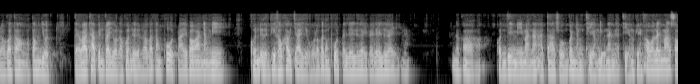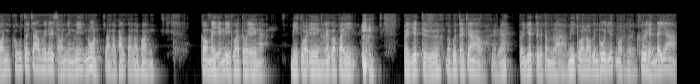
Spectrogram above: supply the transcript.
เราก็ต้องต้องหยุด แต่ว่าถ้าเป็นประโยชน์กับคนอื่น เราก็ต้องพูดไป เพราะว่ายังมีคนอื่นที่เขาเข้าใจอยู่ เราก็ต้องพูดไปเรื่อยๆไปเรื่อยๆนะแล้วก็ คนที่มีมานะอัตราสูงก็ยังเถียงอยู่นั่นแหละเถียงเถียงเอาอะไรมาสอน พระพุทธเจ้าไม่ได้สอนอย่างนี้นู่นสารพัดสารพันก็ไม่เห็นอีกว่าตัวเองอะ มีตัวเองแล้วก็ไปไปยึดถือพระพุทธเจ้าเห็นไหมไปยึดถือตำรา มีตัวเราเป็นผู้ยึดหมดเลย คือเห็นได้ยาก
